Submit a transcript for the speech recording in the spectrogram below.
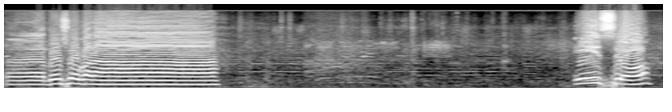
うんどうしようかな。いいっすよ。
